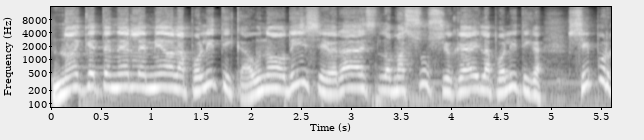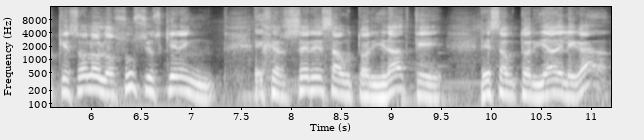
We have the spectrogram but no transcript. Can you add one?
No hay que tenerle miedo a la política. Uno dice, ¿verdad? Es lo más sucio que hay la política. Sí, porque solo los sucios quieren ejercer esa autoridad que esa autoridad delegada.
